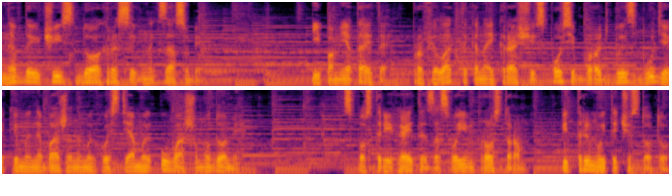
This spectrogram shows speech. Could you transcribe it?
не вдаючись до агресивних засобів. І пам'ятайте, профілактика найкращий спосіб боротьби з будь-якими небажаними гостями у вашому домі. Спостерігайте за своїм простором, підтримуйте чистоту,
